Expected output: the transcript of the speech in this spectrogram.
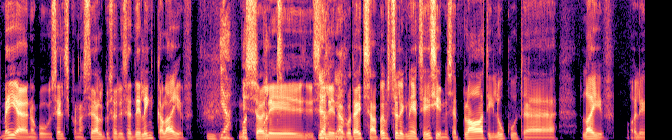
meie nagu seltskonnas sai alguse, oli see The Link Alive mm. -hmm. Ja, mis võt, oli, see oli ja, nagu täitsa, põhimõtteliselt see oligi nii, et see esimese plaadi lugude live oli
